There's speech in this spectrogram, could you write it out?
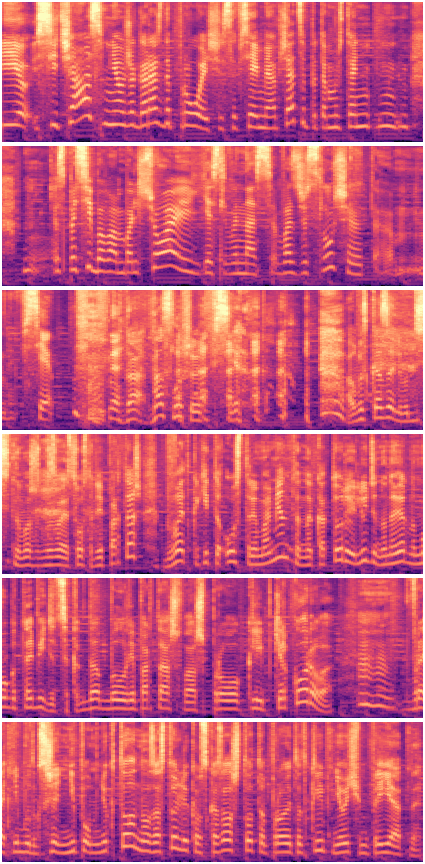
И сейчас мне уже гораздо проще со всеми общаться, потому что спасибо вам большое, если вы нас, вас же слушают эм, все. Да, нас слушают все. А вы сказали, вот действительно, у вас же называется острый репортаж. Бывают какие-то острые моменты, на которые люди, ну, наверное, могут обидеться. Когда был репортаж ваш про клип Киркорова, врать не буду, к сожалению, не помню кто, но за столиком сказал что-то про этот клип не очень приятное.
